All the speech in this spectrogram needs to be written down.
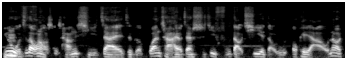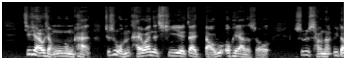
因为我知道王老师长期在这个观察，还有在实际辅导企业导入 OKR，那。接下来我想问问看，就是我们台湾的企业在导入 OKR 的时候，是不是常常遇到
